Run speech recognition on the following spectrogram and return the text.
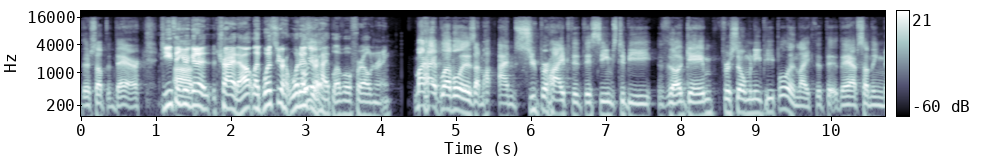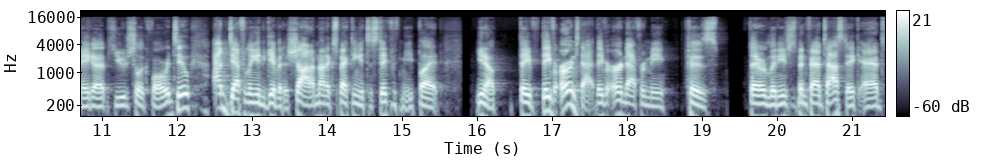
there's something there. Do you think you're Um, gonna try it out? Like, what's your what is oh, your hype level for Elden Ring? my hype level is I'm I'm super hyped that this seems to be the game for so many people and like that they- they have something mega huge to look forward to. I'm definitely going to give it a shot. I'm not expecting it to stick with me, but you know, they've they've earned that. They've earned that from me cuz their lineage has been fantastic and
